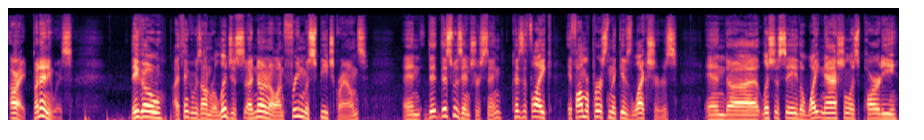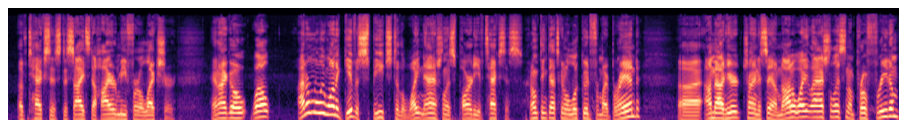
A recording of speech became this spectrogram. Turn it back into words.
All right, but anyways, they go. I think it was on religious. Uh, no, no, on freedom of speech grounds. And th- this was interesting because it's like if I'm a person that gives lectures, and uh, let's just say the White Nationalist Party of Texas decides to hire me for a lecture, and I go, well, I don't really want to give a speech to the White Nationalist Party of Texas. I don't think that's going to look good for my brand. Uh, I'm out here trying to say I'm not a white nationalist and I'm pro freedom.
